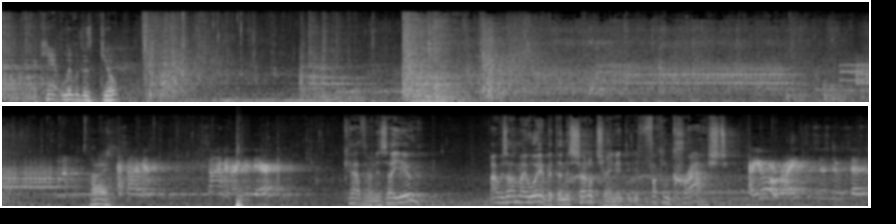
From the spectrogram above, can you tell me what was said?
I can't live with this guilt. Hi. Simon. Simon, are you there? Catherine, is that you? I was on my way, but then the shuttle train, it, it fucking crashed. Are you alright? The system says the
